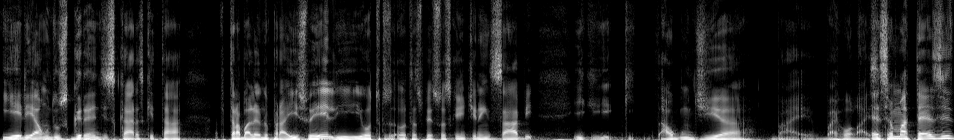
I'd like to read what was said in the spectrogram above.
e ele é um dos grandes caras que tá trabalhando para isso, ele e outros, outras pessoas que a gente nem sabe e que, que algum dia vai, vai rolar isso. Essa é uma tese,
